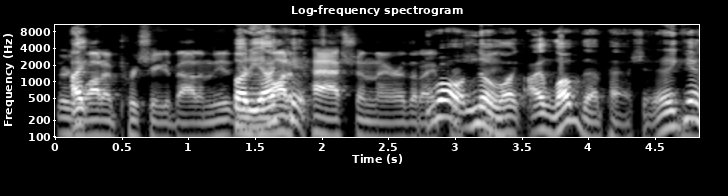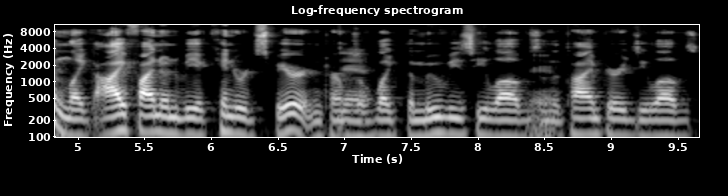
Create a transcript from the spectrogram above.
there's I- a lot I appreciate about him. There's Buddy, a lot of passion there that I well, appreciate. no, like I love that passion, and again, like I find him to be a kindred spirit in terms Yeah. of like the movies he loves and the time periods he loves.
